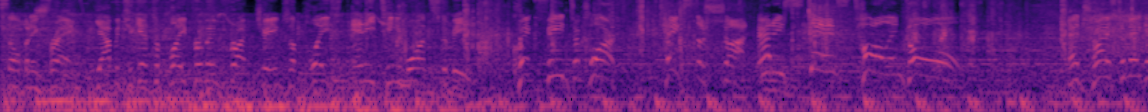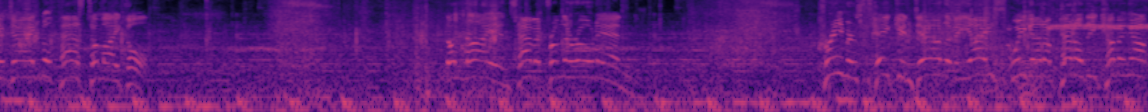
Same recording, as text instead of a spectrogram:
this opening frame. Yeah, but you get to play from in front, James, a place any team wants to be. Quick feed to Clark. Takes the shot, and he stands tall in goal. And tries to make a diagonal pass to Michael. The Lions have it from their own end. Creamer's taken down to the ice. We got a penalty coming up.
